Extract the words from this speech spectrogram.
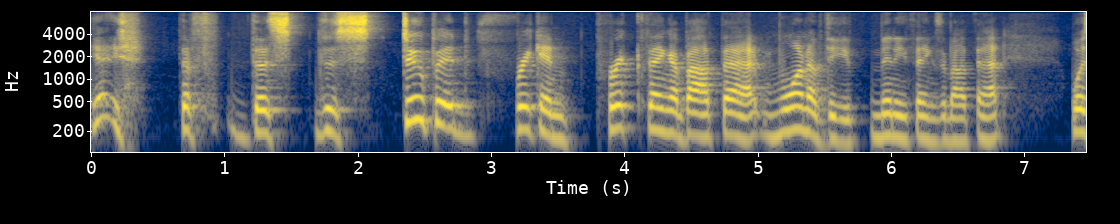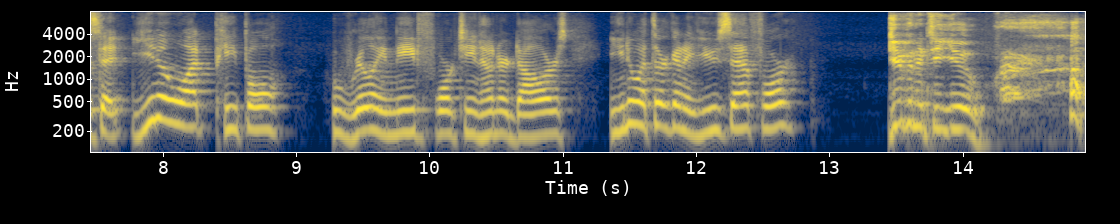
yeah the the the stupid freaking prick thing about that one of the many things about that was that you know what people who really need fourteen hundred dollars you know what they're going to use that for Giving it to you. they're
